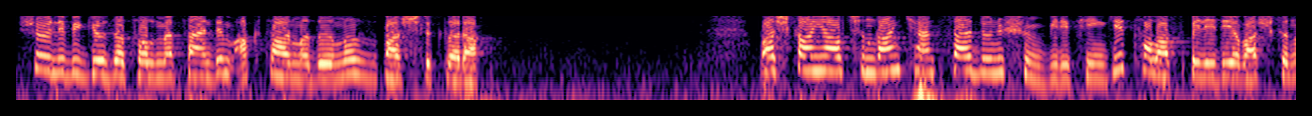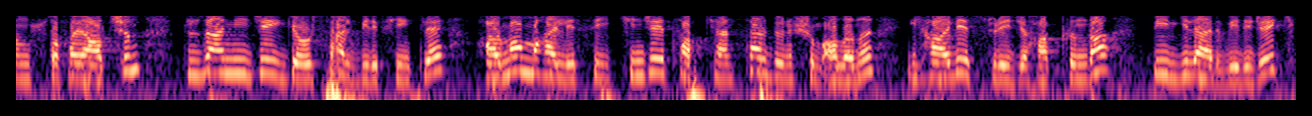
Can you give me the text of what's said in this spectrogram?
Şöyle bir göz atalım efendim aktarmadığımız başlıklara. Başkan Yalçın'dan kentsel dönüşüm briefingi Talas Belediye Başkanı Mustafa Yalçın düzenleyeceği görsel briefingle Harman Mahallesi 2. etap kentsel dönüşüm alanı ihale süreci hakkında bilgiler verecek.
